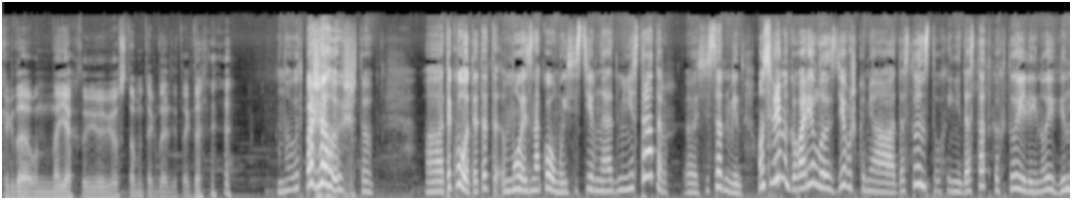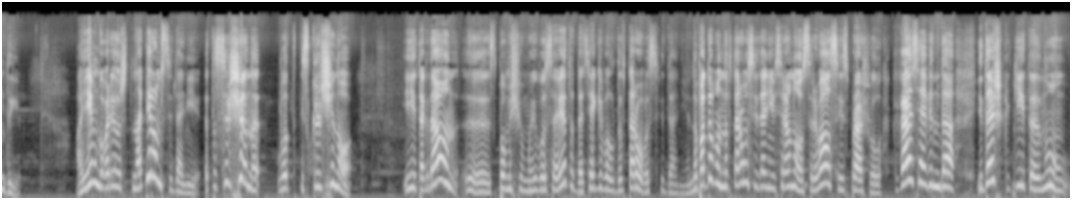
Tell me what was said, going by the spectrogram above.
когда он на яхту ее вез там и так далее, и так далее. Ну вот, пожалуй, что. А, так вот, этот мой знакомый системный администратор, э, сисадмин, он все время говорил с девушками о достоинствах и недостатках той или иной винды. А я ему говорила, что на первом свидании это совершенно вот исключено. И тогда он э, с помощью моего совета дотягивал до второго свидания. Но потом он на втором свидании все равно срывался и спрашивал, какая у тебя винда? И дальше какие-то, ну,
